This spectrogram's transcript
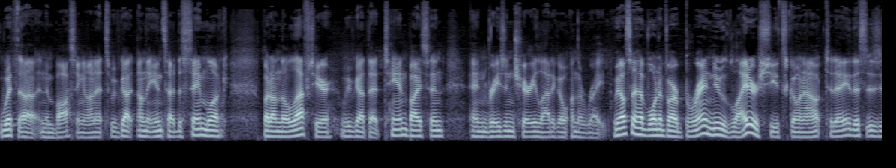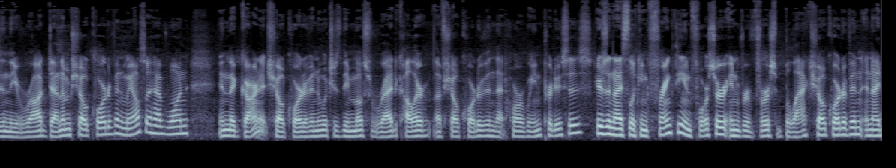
with uh, an embossing on it. So we've got on the inside the same look, but on the left here, we've got that tan bison and raisin cherry latigo on the right. We also have one of our brand new lighter sheaths going out today. This is in the raw denim shell cordovan. We also have one in the garnet shell cordovan, which is the most red color of shell cordovan that Horween produces. Here's a nice looking Frank the Enforcer in reverse black shell cordovan, and I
